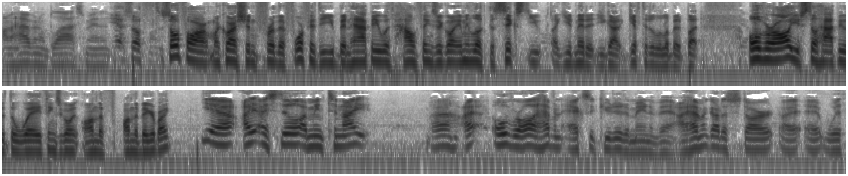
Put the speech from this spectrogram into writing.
I'm having a blast, man. It's- Yeah. So so far, my question for the 450, you've been happy with how things are going. I mean, look, the sixth, you like you admitted, you got gifted a little bit, but overall, you're still happy with the way things are going on the on the bigger bike. Yeah, I, I still. I mean, tonight. Uh, I, overall, I haven't executed a main event. I haven't got a start I, uh, with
